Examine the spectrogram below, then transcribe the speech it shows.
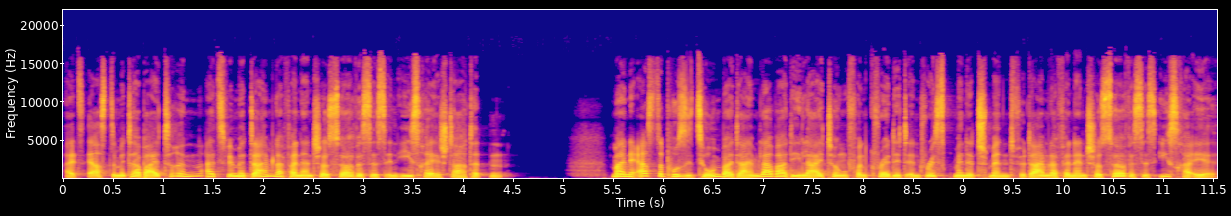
als erste Mitarbeiterin, als wir mit Daimler Financial Services in Israel starteten. Meine erste Position bei Daimler war die Leitung von Credit and Risk Management für Daimler Financial Services Israel.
